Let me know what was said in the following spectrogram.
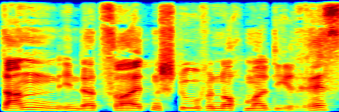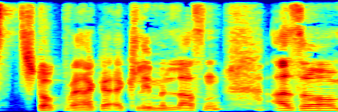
dann in der zweiten Stufe nochmal die Reststockwerke erklimmen lassen. Also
